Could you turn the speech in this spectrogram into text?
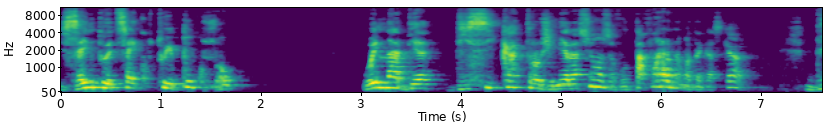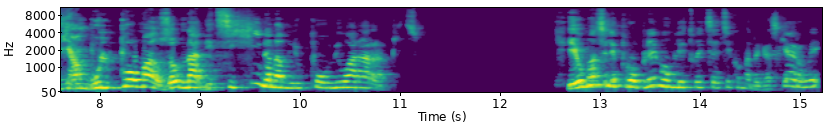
Izay ny toe-tsaiko, toe-poko izao. Hoe na dia d'ici quatre générations aza vao tafarana Madagasikara, dia hamboly paoma aho izao na dia tsy hihinana amin'io paoma io aho raha rahampitso. Eo mantsy ilay problème ao amin'ilay toe-tsaintsika ao Madagasikara hoe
